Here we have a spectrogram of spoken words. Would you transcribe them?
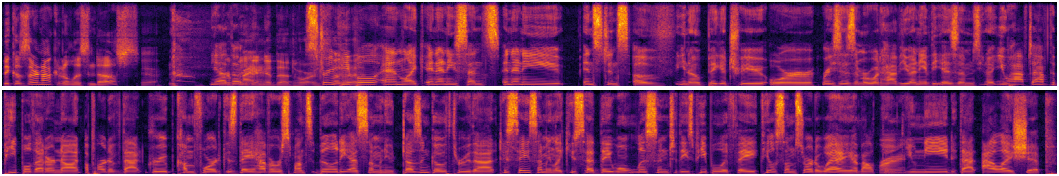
Because they're not going to listen to us. Yeah. Yeah. We're the, beating a dead horse. straight people and like in any sense in any instance of you know bigotry or racism or what have you any of the isms you know you have to have the people that are not a part of that group come forward because they have a responsibility as someone who doesn't go through that to say something like you said they won't listen to these people if they feel some sort of way about them you need that allyship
